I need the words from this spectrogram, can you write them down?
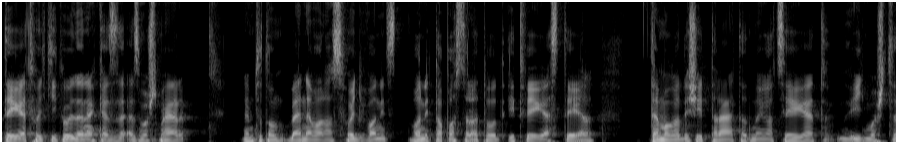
téged, hogy kiküldenek, ez, ez most már nem tudom, benne van az, hogy van itt, van itt tapasztalatod, itt végeztél, te magad is itt találtad meg a céget, így most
